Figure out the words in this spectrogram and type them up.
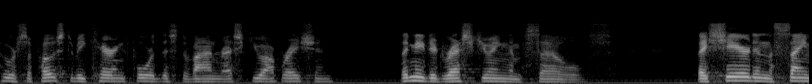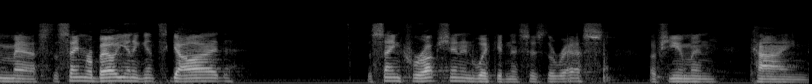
who were supposed to be carrying forward this divine rescue operation, they needed rescuing themselves. They shared in the same mess, the same rebellion against God, the same corruption and wickedness as the rest of humankind.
